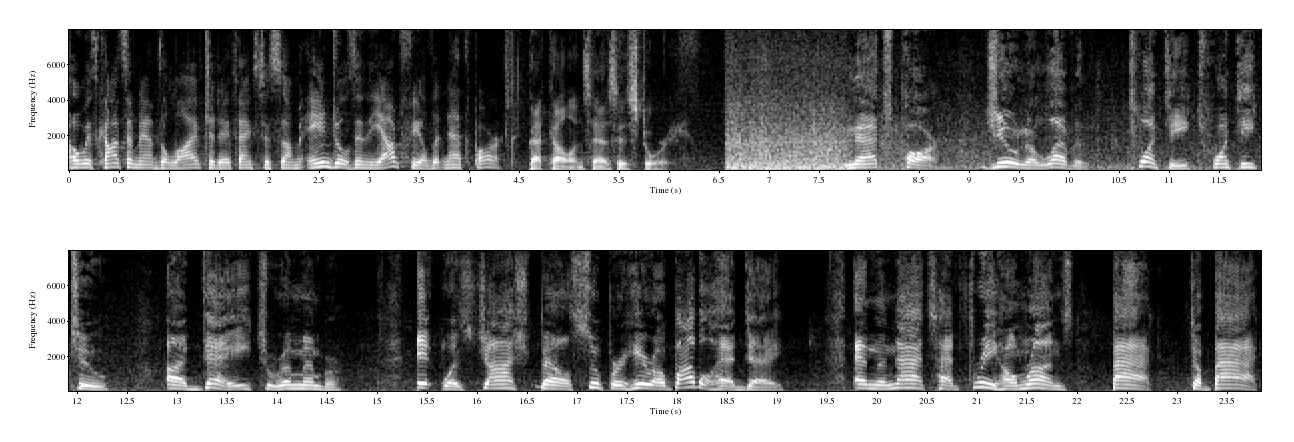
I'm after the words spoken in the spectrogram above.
A Wisconsin man's alive today thanks to some angels in the outfield at Nats Park. Pat Collins has his story. Nats Park, June 11th, 2022. A day to remember. It was Josh Bell's superhero bobblehead day. And the Nats had three home runs back to back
